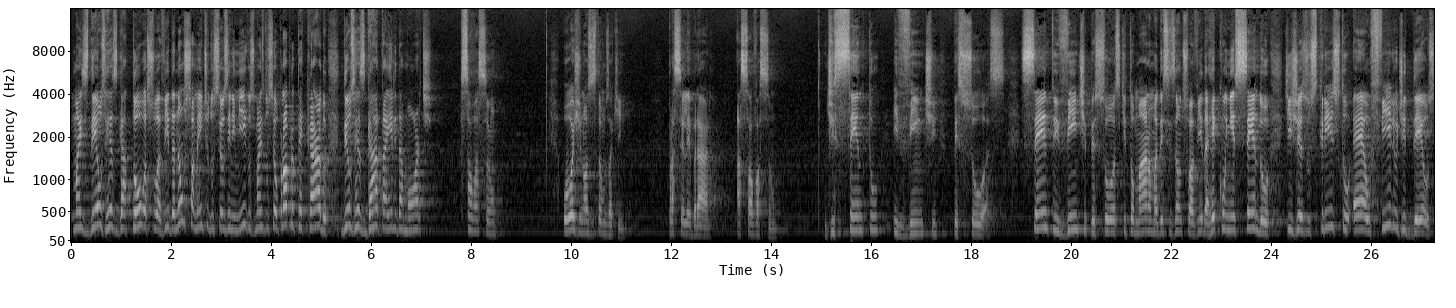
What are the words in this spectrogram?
mas Deus resgatou a sua vida, não somente dos seus inimigos, mas do seu próprio pecado. Deus resgata ele da morte. Salvação. Hoje nós estamos aqui para celebrar a salvação de 120 pessoas. 120 pessoas que tomaram uma decisão de sua vida reconhecendo que Jesus Cristo é o Filho de Deus,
